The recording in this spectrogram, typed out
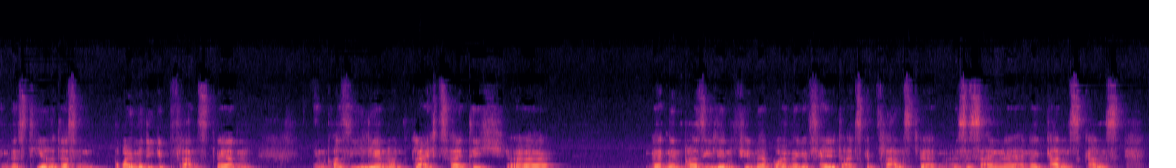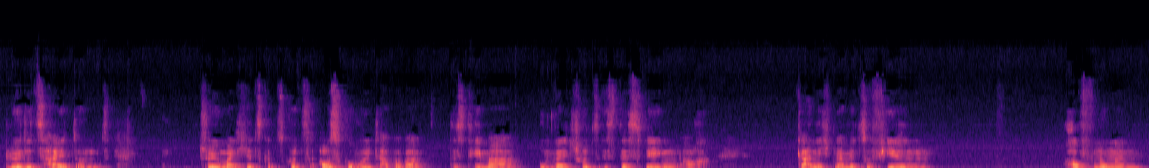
investiere das in Bäume, die gepflanzt werden in Brasilien und gleichzeitig äh, werden in Brasilien viel mehr Bäume gefällt, als gepflanzt werden. Es ist eine, eine ganz, ganz blöde Zeit und Entschuldigung, weil ich jetzt kurz, kurz ausgeholt habe, aber das Thema Umweltschutz ist deswegen auch gar nicht mehr mit so vielen Hoffnungen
